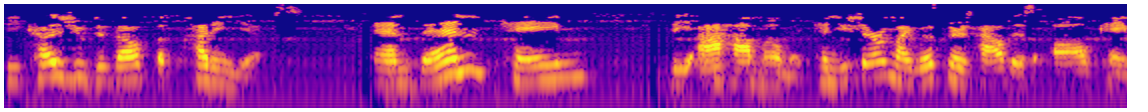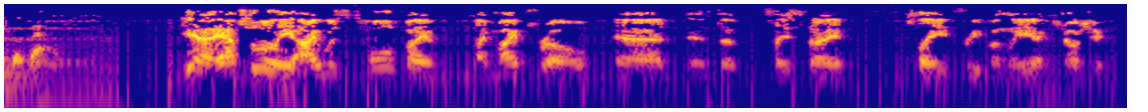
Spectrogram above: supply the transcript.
because you developed the putting yips. And then came the aha moment. Can you share with my listeners how this all came about? Yeah, absolutely. I was told by, by my pro at, at the place that I play frequently at Kenosha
